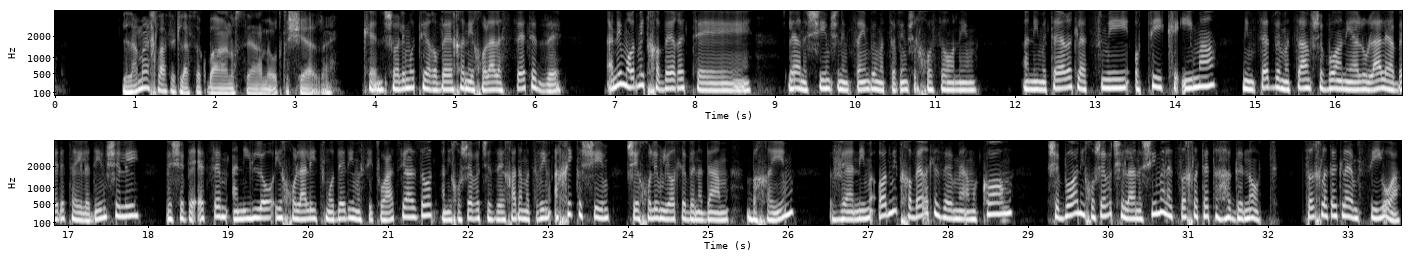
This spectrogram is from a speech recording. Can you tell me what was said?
למה החלטת לעסוק בנושא המאוד קשה הזה? כן, שואלים אותי הרבה איך אני יכולה לשאת את זה. אני מאוד מתחברת אה, לאנשים שנמצאים במצבים של חוסר אונים. אני מתארת לעצמי אותי כאימא נמצאת במצב שבו אני עלולה לאבד את הילדים שלי, ושבעצם אני לא יכולה להתמודד עם הסיטואציה הזאת. אני חושבת שזה אחד המצבים הכי קשים שיכולים להיות לבן אדם בחיים, ואני מאוד מתחברת לזה מהמקום שבו אני חושבת שלאנשים האלה צריך לתת הגנות, צריך לתת להם סיוע.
